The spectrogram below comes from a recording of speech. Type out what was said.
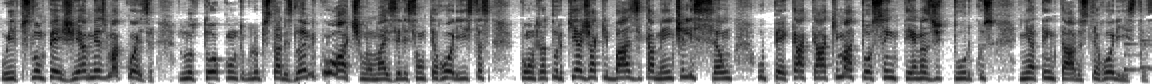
O YPG é a mesma coisa. Lutou contra o grupo Estado Islâmico, ótimo, mas eles são terroristas contra a Turquia, já que basicamente eles são o PKK que matou centenas de turcos em atentados terroristas.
